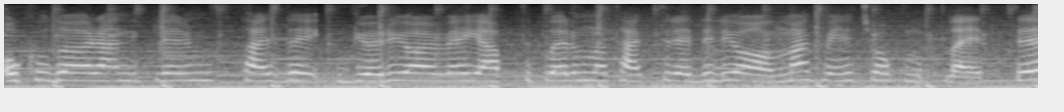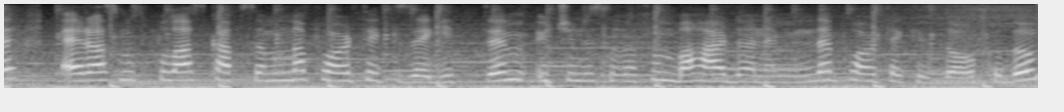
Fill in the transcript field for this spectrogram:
Okulda öğrendiklerimi stajda görüyor ve yaptıklarımla takdir ediliyor olmak beni çok mutlu etti. Erasmus Plus kapsamında Portekiz'e gittim. Üçüncü sınıfın bahar döneminde Portekiz'de okudum.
